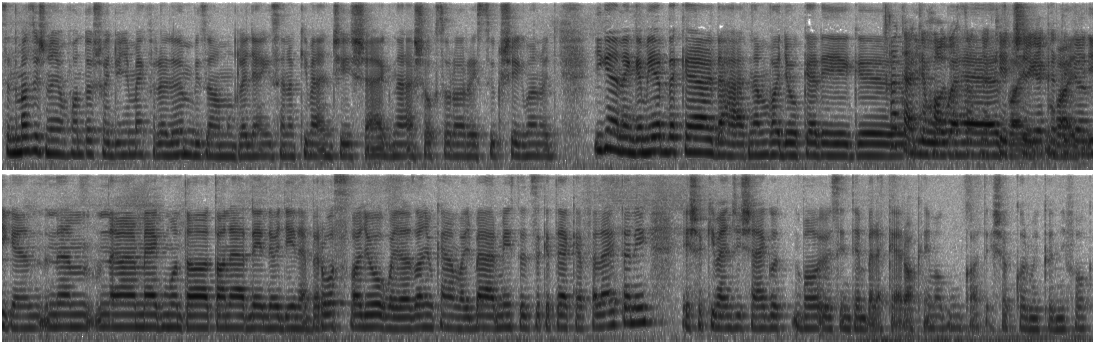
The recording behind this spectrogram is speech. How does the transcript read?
Szerintem az is nagyon fontos, hogy ugye megfelelő önbizalmunk legyen, hiszen a kíváncsiságnál sokszor arra is szükség van, hogy igen, engem érdekel, de hát nem vagyok elég hát el jó ehhez, vagy, vagy igen. igen, nem, nem megmondta a tanárnéni, hogy én ebben rossz vagyok, vagy az anyukám, vagy bármi, tehát ezeket el kell felejteni, és a kíváncsiságba őszintén bele kell rakni magunkat, és akkor működni fog.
